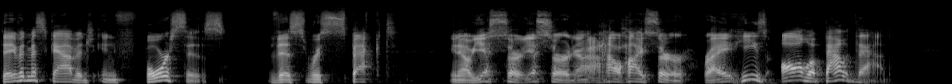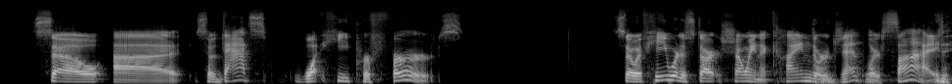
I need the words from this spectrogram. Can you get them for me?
David Miscavige enforces this respect. You know, yes, sir, yes, sir, uh, how high, sir, right? He's all about that. So, uh, so that's what he prefers. So if he were to start showing a kinder, gentler side,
